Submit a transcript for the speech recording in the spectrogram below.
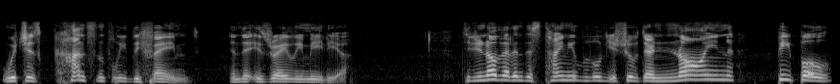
which is constantly defamed in the Israeli media. Did you know that in this tiny little yeshuv there are nine people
